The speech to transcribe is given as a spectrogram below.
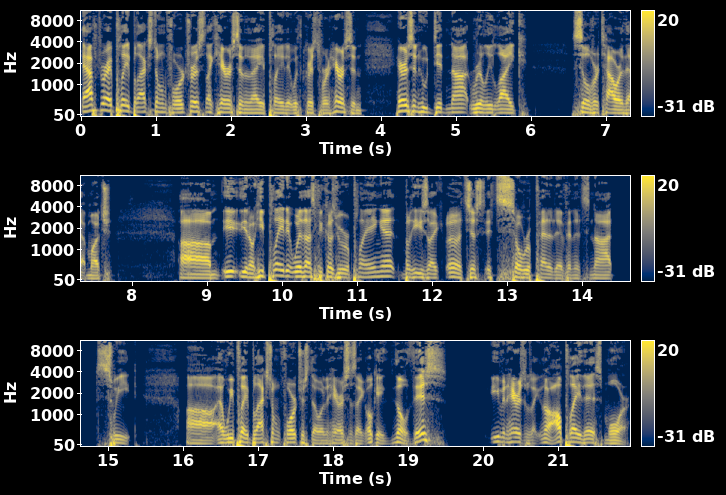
After I played Blackstone Fortress, like Harrison and I played it with Christopher and Harrison, Harrison who did not really like Silver Tower that much. Um, he- you know, he played it with us because we were playing it, but he's like, it's just it's so repetitive and it's not sweet. Uh, and we played Blackstone Fortress though, and Harrison's like, okay, no, this. Even Harrison was like, no, I'll play this more.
